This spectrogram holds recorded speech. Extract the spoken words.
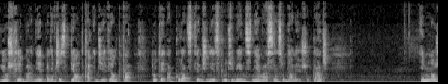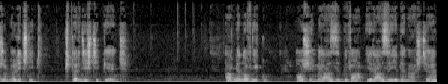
Już chyba nie, ponieważ jest piątka i dziewiątka. Tutaj akurat z tym się nie skróci, więc nie ma sensu dalej szukać. I mnożymy liczniki. 45, a w mianowniku 8 razy 2 i razy 11,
